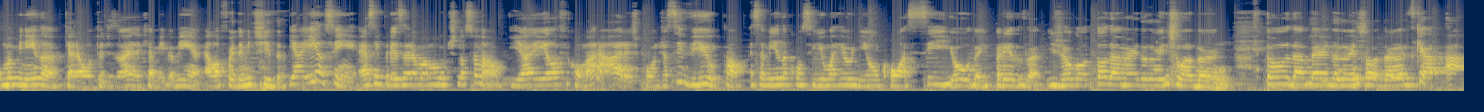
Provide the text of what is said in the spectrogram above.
uma menina, que era outra designer, que é amiga minha, ela foi demitida. E aí, assim, essa empresa era uma multinacional. E aí ela ficou marara, tipo, onde já se viu e tal. Essa menina conseguiu uma reunião com a CEO da empresa e jogou toda a merda no ventilador toda a merda do ventilador. Antes que a, a,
